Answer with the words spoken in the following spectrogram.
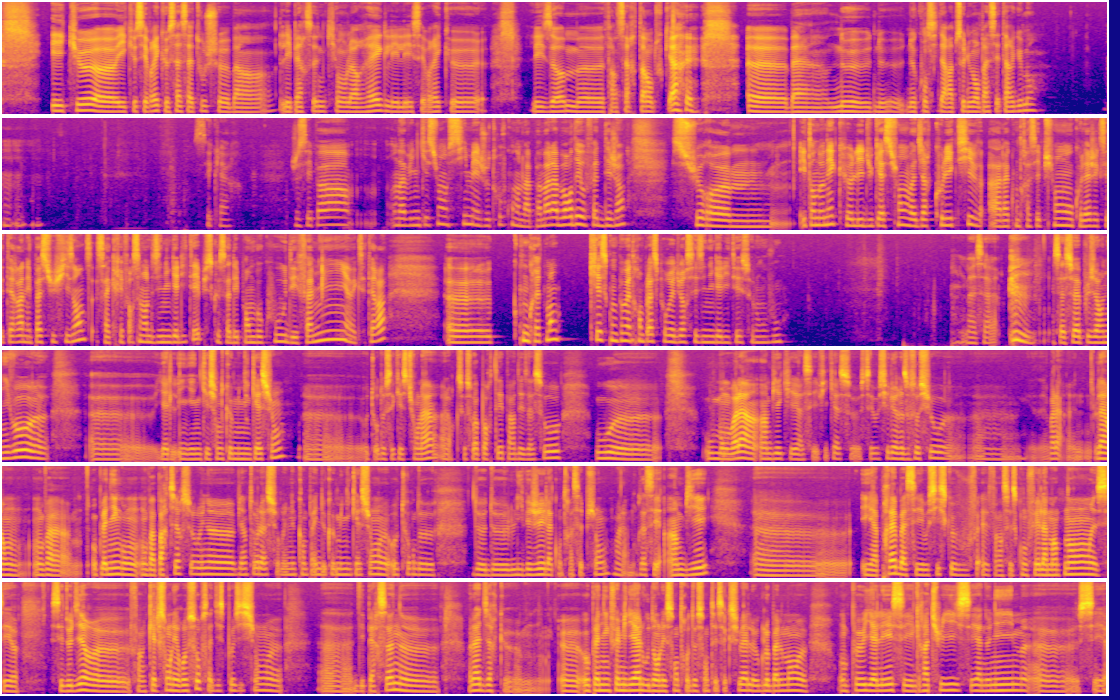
Et que, et que c'est vrai que ça, ça touche ben, les personnes qui ont leurs règles. Et c'est vrai que les hommes, euh, enfin certains en tout cas, euh, ben, ne, ne, ne considèrent absolument pas cet argument. Mm, mm, mm. C'est clair. Je sais pas, on avait une question aussi, mais je trouve qu'on en a pas mal abordé au fait déjà. Sur, euh, étant donné que l'éducation, on va dire collective à la contraception au collège, etc., n'est pas suffisante, ça crée forcément des inégalités puisque ça dépend beaucoup des familles, etc. Concrètement, qu'est-ce qu'on peut mettre en place pour réduire ces inégalités selon vous? Bah, ça, ça se fait à plusieurs niveaux. Euh, euh, Il y, a- une question de communication euh, autour de ces questions-là, alors que ce soit porté par des assos ou, ou bon, voilà, un, biais qui est assez efficace, c'est aussi les réseaux sociaux. voilà, là, on, va, au planning, on, va partir sur une, bientôt là, sur une campagne de communication autour de, de, de l'IVG la contraception. Voilà, donc ça, c'est un biais. Euh, et après, bah, c'est aussi ce que vous enfin, c'est ce qu'on fait là maintenant, et c'est, euh, c'est de dire, euh, enfin, quelles sont les ressources à disposition euh, des personnes. voilà, dire que au planning familial ou dans les centres de santé sexuelle, globalement, on peut y aller, c'est gratuit, c'est anonyme, c'est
